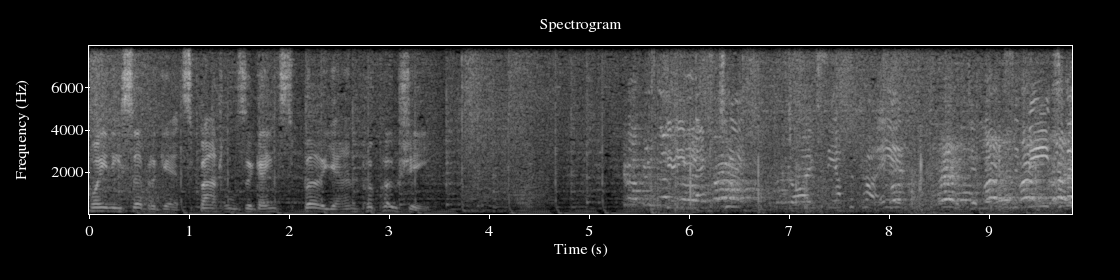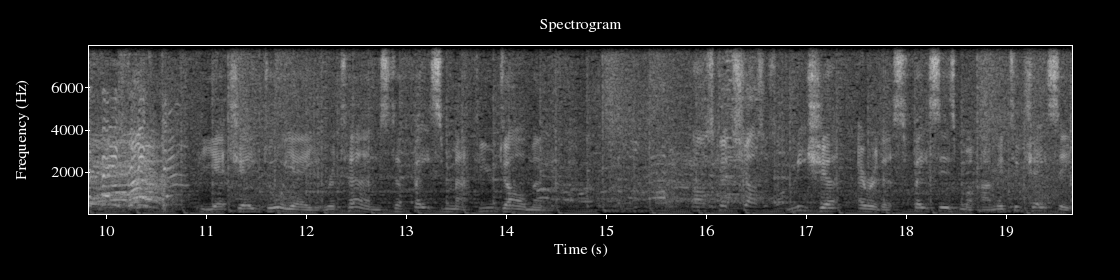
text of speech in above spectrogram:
Quaini Sebregets battles against Buryan Poposhi. drives the uppercut in, delivers the knee to the face of his down. Pieche Doye returns to face Matthew Dahlman. Good shots. Misha Eridus faces Mohamed Tuchesi.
